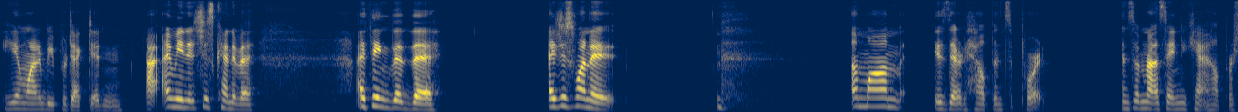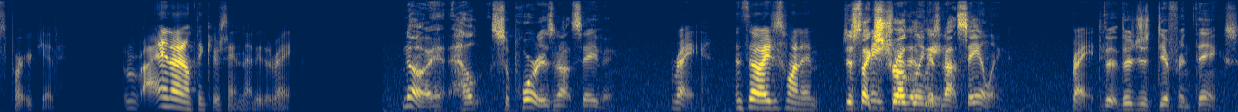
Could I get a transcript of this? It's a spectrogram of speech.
he didn't want to be protected, and I, I mean, it's just kind of a. I think that the, I just want to a mom is there to help and support. And so I'm not saying you can't help or support your kid. And I don't think you're saying that either, right? No, help support is not saving. Right. And so I just want to just like struggling sure is not sailing. Right. They're, they're, just different things.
